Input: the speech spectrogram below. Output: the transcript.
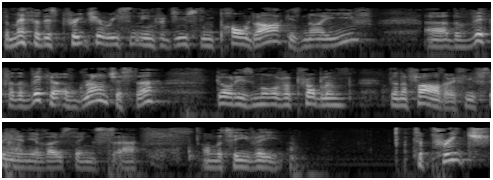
the Methodist preacher recently introduced in Poldark is naive. Uh, the vic for the Vicar of Grantchester, God is more of a problem than a father. If you've seen any of those things uh, on the TV, to preach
